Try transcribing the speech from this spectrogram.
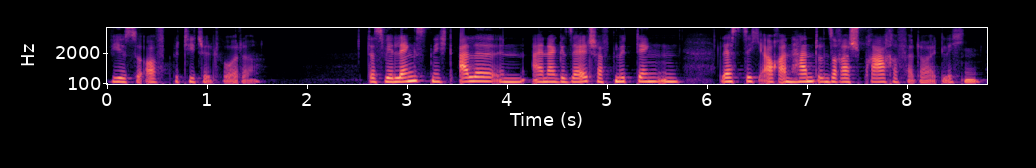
wie es so oft betitelt wurde. Dass wir längst nicht alle in einer Gesellschaft mitdenken, lässt sich auch anhand unserer Sprache verdeutlichen,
